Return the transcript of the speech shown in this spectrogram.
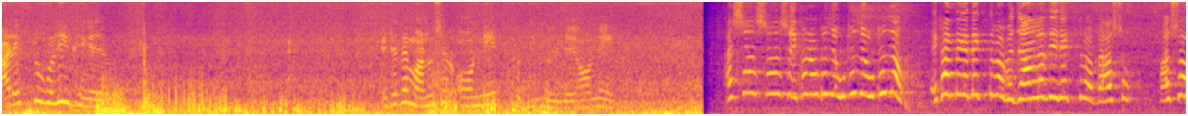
আর একটু হলেই ভেঙে যাবে। এটাতে মানুষের অনেক ক্ষতি হয়ে যায় অনেক। আসো আসো আসো এখানে উঠে যাও উঠে যাও উঠে যাও। এখান থেকে দেখতে পাবে জানলা দিয়ে দেখতে পাবে। আসো আসো।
